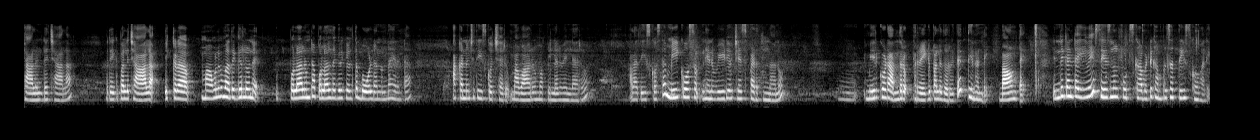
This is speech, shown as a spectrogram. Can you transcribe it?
చాలా అంటే చాలా. రేగిపళ్ళు చాలా. ఇక్కడ మామూలుగా మా దగ్గరలోనే పొలాలు ఉంటే ఆ పొలాల దగ్గరికి వెళ్తే బోల్డ్ అని ఉన్నాయంట. అక్కడ నుంచి తీసుకొచ్చారు. మా వారు మా పిల్లలు వెళ్ళారు. అలా తీసుకొస్తే మీకోసం నేను వీడియో చేసి పెడుతున్నాను. మీరు కూడా అందరూ రేగిపళ్ళు దొరికితే తినండి. బాగుంటాయి. ఎందుకంటే ఇవి సీజనల్ ఫుడ్స్ కాబట్టి కంపల్సరీ తీసుకోవాలి.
